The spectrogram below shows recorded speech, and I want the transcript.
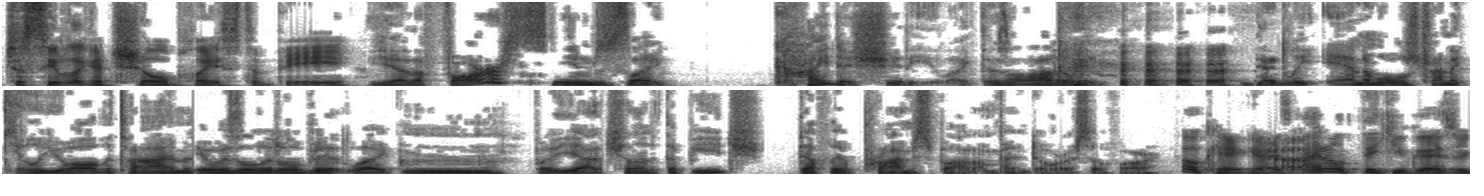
just seems like a chill place to be. Yeah, the forest seems like kind of shitty. Like there's a lot of like deadly animals trying to kill you all the time. It was a little bit like, mm, but yeah, chilling at the beach, definitely a prime spot on Pandora so far. Okay, guys, Yeah. I don't think you guys are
